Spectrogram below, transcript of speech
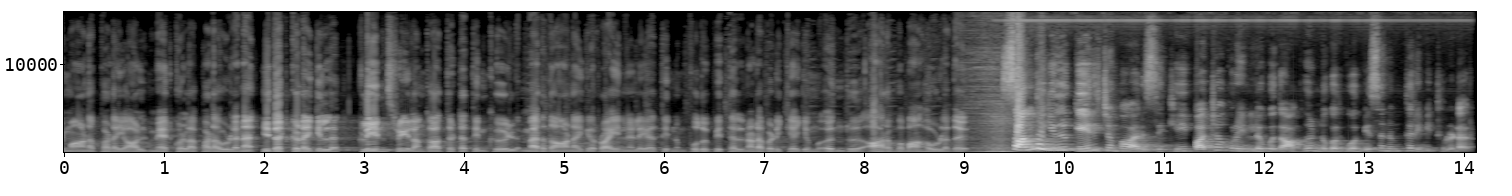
விமானப்படையால் மேற்கொள்ளப்பட உள்ளன இதற்கிடையில் கிளீன் ஸ்ரீலங்கா திட்டத்தின் கீழ் மருதானை ரயில் நிலையத்தின் புதுப்பித்தல் நடவடிக்கையும் இன்று ஆரம்பமாக உள்ளது. சந்தையில் கீரிச்சம்பா அரிசிக்கு பற்றாக்குறை நிலவுவதாக நுகர்வோர் விசனம் தெரிவித்துள்ளனர்.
